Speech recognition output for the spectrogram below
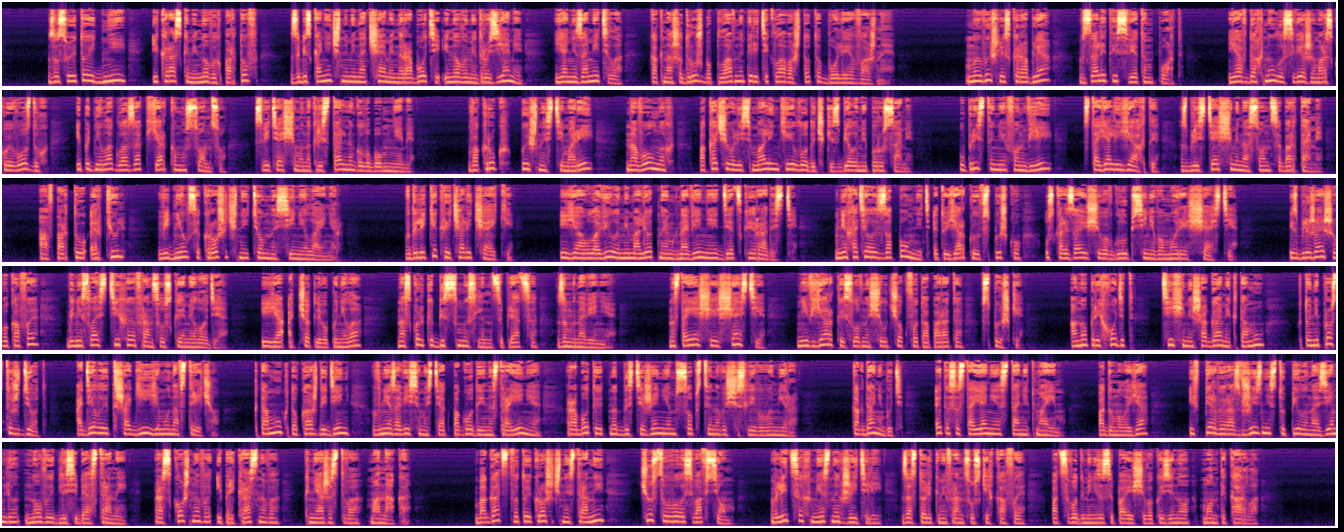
За суетой дней и красками новых портов, за бесконечными ночами на работе и новыми друзьями я не заметила, как наша дружба плавно перетекла во что-то более важное. Мы вышли с корабля в залитый светом порт, я вдохнула свежий морской воздух и подняла глаза к яркому солнцу, светящему на кристально-голубом небе. Вокруг пышности морей на волнах покачивались маленькие лодочки с белыми парусами. У пристани фон Вьей стояли яхты с блестящими на солнце бортами, а в порту Эркюль виднелся крошечный темно-синий лайнер. Вдалеке кричали чайки, и я уловила мимолетное мгновение детской радости — мне хотелось запомнить эту яркую вспышку ускользающего вглубь синего моря счастья. Из ближайшего кафе донеслась тихая французская мелодия, и я отчетливо поняла, насколько бессмысленно цепляться за мгновение. Настоящее счастье не в яркой, словно щелчок фотоаппарата, вспышке. Оно приходит тихими шагами к тому, кто не просто ждет, а делает шаги ему навстречу — к тому, кто каждый день, вне зависимости от погоды и настроения, работает над достижением собственного счастливого мира. Когда-нибудь это состояние станет моим, подумала я, и в первый раз в жизни ступила на землю новой для себя страны, роскошного и прекрасного княжества Монако. Богатство той крошечной страны чувствовалось во всем: в лицах местных жителей, за столиками французских кафе, под сводами незасыпающего казино Монте-Карло.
